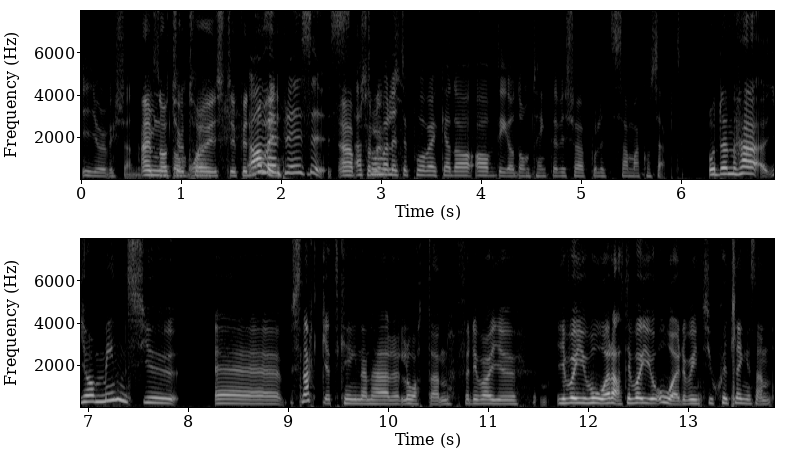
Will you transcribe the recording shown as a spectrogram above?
i Eurovision. I'm liksom not your toy stupid Ja boy. men precis, att hon Absolut. var lite påverkad av, av det och de tänkte vi kör på lite samma koncept. Och den här, jag minns ju eh, snacket kring den här låten för det var ju, det var ju vårat, det var ju år, det var inte skitlänge sedan.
